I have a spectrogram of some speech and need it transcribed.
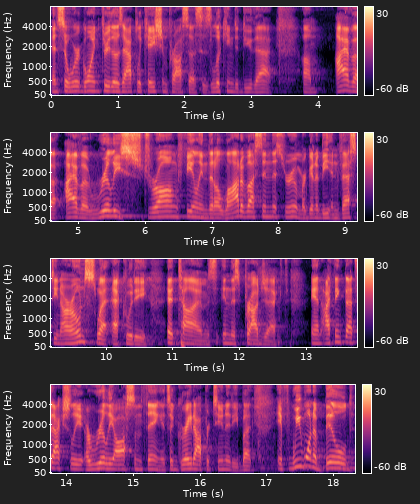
And so we're going through those application processes, looking to do that. Um, I have, a, I have a really strong feeling that a lot of us in this room are going to be investing our own sweat equity at times in this project. And I think that's actually a really awesome thing. It's a great opportunity. But if we want to build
